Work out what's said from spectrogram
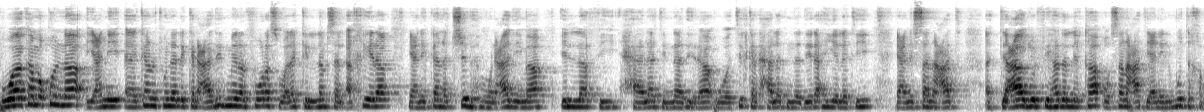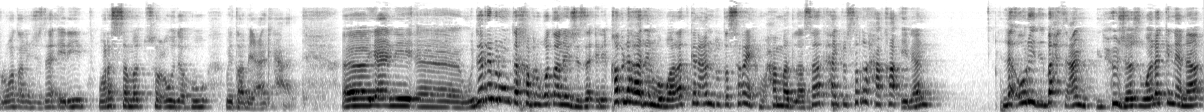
وكما قلنا يعني كانت هنالك العديد من الفرص ولكن اللمسة الأخيرة يعني كانت شبه منعدمة إلا في حالات نادرة. وتلك الحالات النادرة هي التي يعني صنعت التعادل في هذا اللقاء وصنعت يعني المنتخب الوطني الجزائري ورسمت صعوده بطبيعة الحال. آه يعني آه مدرب المنتخب الوطني الجزائري قبل هذه المباراة كان عنده تصريح محمد لاصات حيث صرح قائلا لا أريد البحث عن الحجج ولكننا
